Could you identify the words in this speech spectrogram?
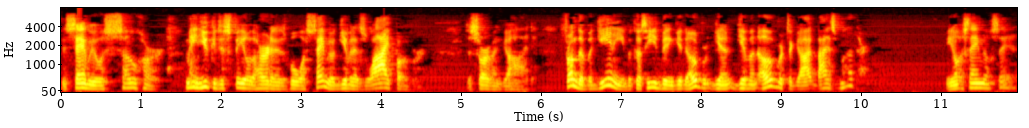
And Samuel was so hurt. Man, you could just feel the hurt in his voice. Samuel given his life over to serving God from the beginning because he had been over, given over to God by his mother. You know what Samuel said?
